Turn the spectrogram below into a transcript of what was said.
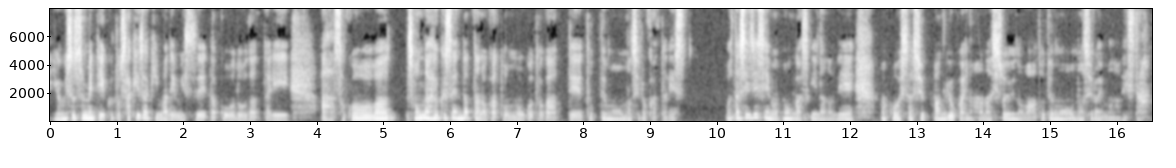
読み進めていくと先々まで見据えた行動だったり、あ、そこはそんな伏線だったのかと思うことがあって、とっても面白かったです。私自身も本が好きなので、まあ、こうした出版業界の話というのはとても面白いものでした。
